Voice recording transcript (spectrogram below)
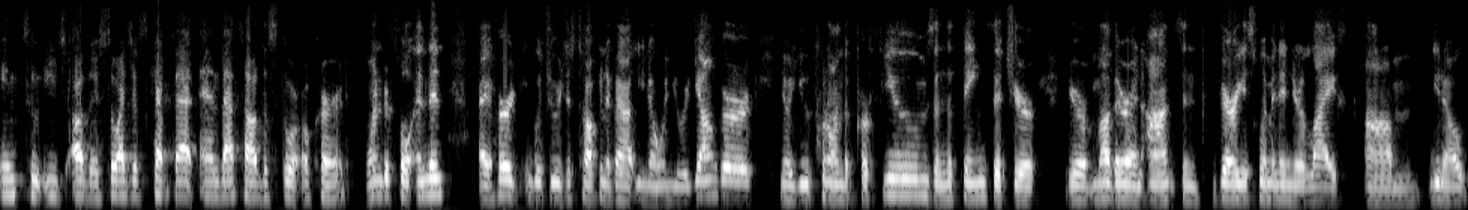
into each other. So I just kept that, and that's how the store occurred. Wonderful. And then I heard what you were just talking about. You know, when you were younger, you know, you put on the perfumes and the things that your your mother and aunts and various women in your life, um, you know,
